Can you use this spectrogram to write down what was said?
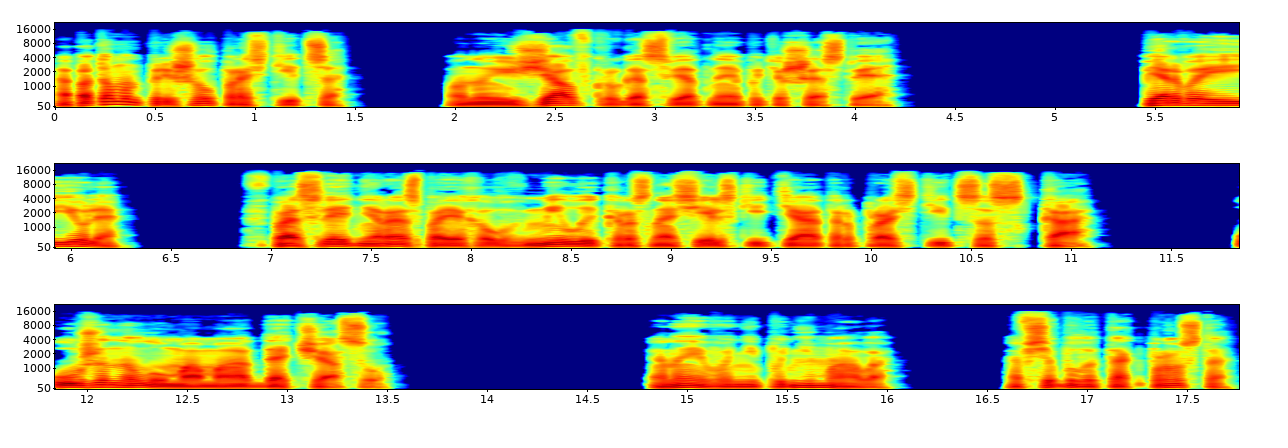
А потом он пришел проститься. Он уезжал в кругосветное путешествие. 1 июля. В последний раз поехал в милый Красносельский театр проститься с К. Ужинал у мама до часу. Она его не понимала. А все было так просто.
